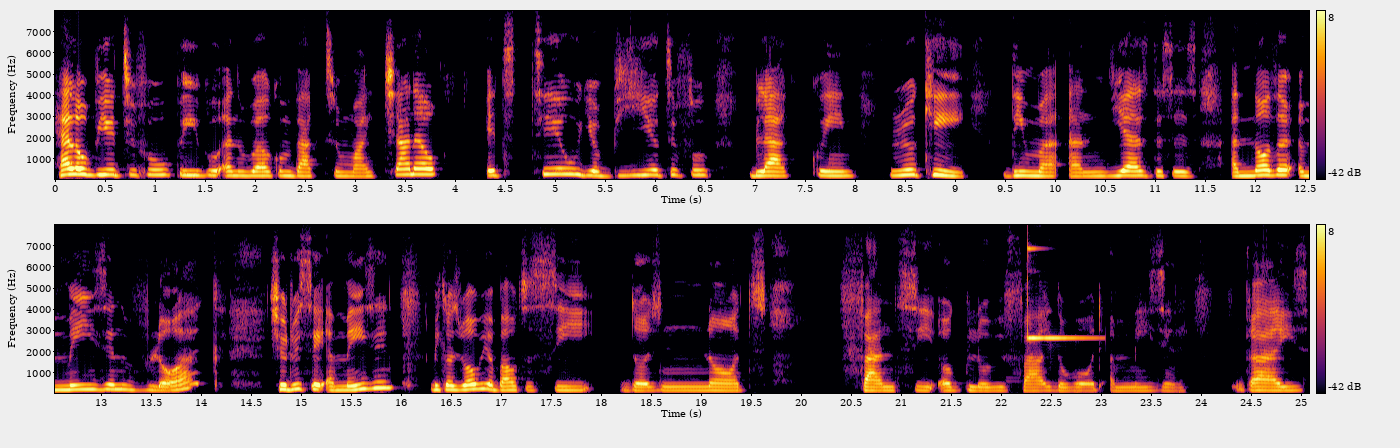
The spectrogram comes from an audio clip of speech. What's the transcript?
hello beautiful people and welcome back to my channel. It's still your beautiful black queen Rukky Dinma and yes this is another amazing vlog. Should we say amazing? Because what we're about to see does not fancy or glorify the word amazing guys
